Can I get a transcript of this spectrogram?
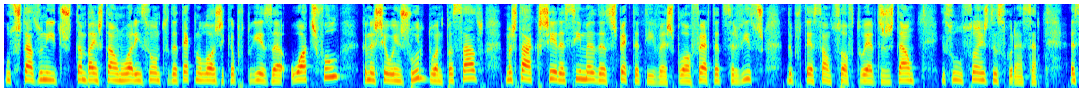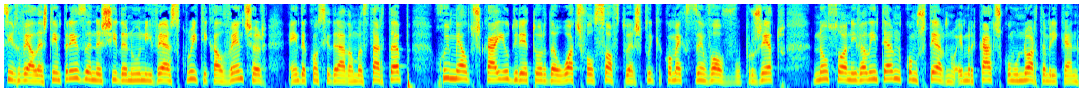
Os Estados Unidos também estão no horizonte da tecnológica portuguesa Watchful, que nasceu em julho do ano passado, mas está a crescer acima das expectativas pela oferta de serviços de proteção de software de gestão e soluções de segurança. Assim revela esta empresa, nascida no universo Critical Venture, ainda considerada uma startup, Rui Melo Pescaia, o diretor da Watchful Software, explica como é que se desenvolve o projeto, não só a nível interno, interno como externo, em mercados como o norte-americano,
